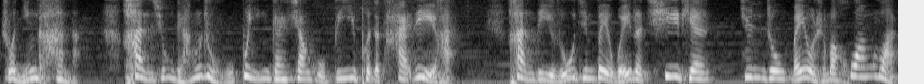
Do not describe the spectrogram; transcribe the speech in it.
说您看呐，汉匈两主不应该相互逼迫的太厉害。汉帝如今被围了七天，军中没有什么慌乱，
